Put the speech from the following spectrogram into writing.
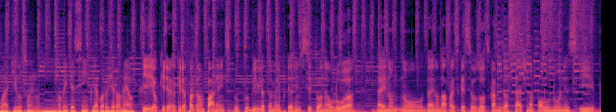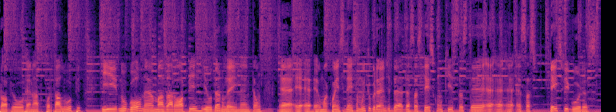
o Adilson em, em 95 e agora o Jeromel. E eu queria, eu queria fazer um parênteses pro, pro Biglia também, porque a gente citou, né, o Luan, Aí não, no, daí não dá para esquecer os outros camisa 7, né? Paulo Nunes e próprio Renato Portaluppi. E no gol, né? Mazarop e o Danley, né? Então é, é, é, é uma coincidência muito grande de, dessas três conquistas ter é, é, é essas três figuras.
